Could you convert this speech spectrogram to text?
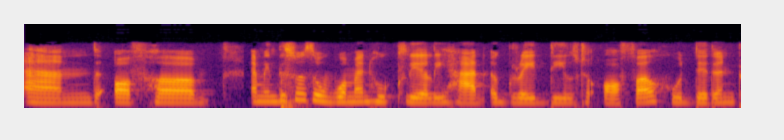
and of her. I mean, this was a woman who clearly had a great deal to offer, who didn't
